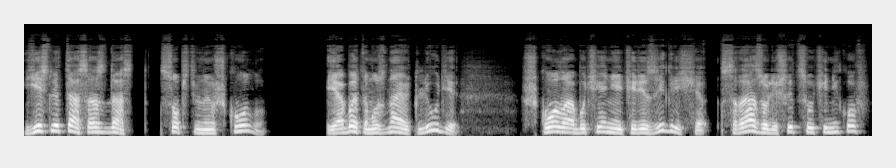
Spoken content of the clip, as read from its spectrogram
Если та создаст собственную школу, и об этом узнают люди, школа обучения через игрища сразу лишится учеников,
